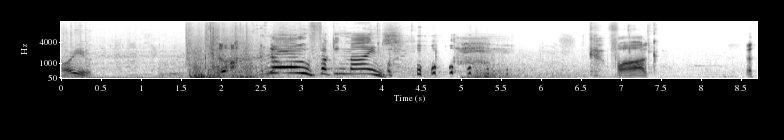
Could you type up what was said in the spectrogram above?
Are you? No fucking mines! Fuck.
